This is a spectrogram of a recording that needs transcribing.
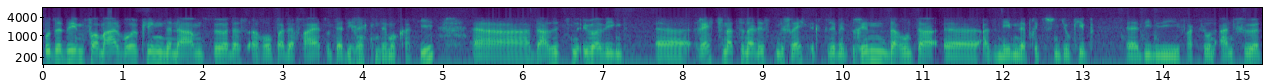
unter dem formal wohlklingenden Namen für das Europa der Freiheit und der direkten Demokratie. Äh, da sitzen überwiegend äh, Rechtsnationalisten bis Rechtsextreme drin, darunter äh, also neben der britischen UKIP, äh, die die Fraktion anführt,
